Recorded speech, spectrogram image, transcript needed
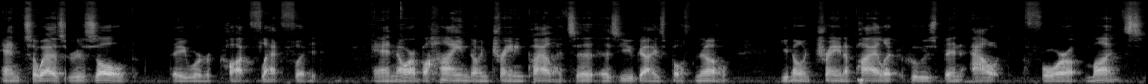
And so as a result, they were caught flat footed and are behind on training pilots. As you guys both know, you don't train a pilot who's been out for months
